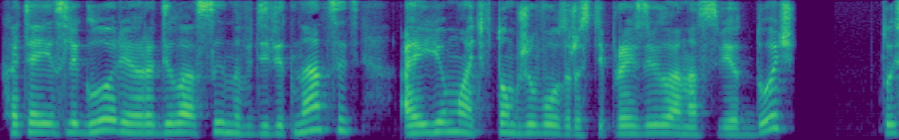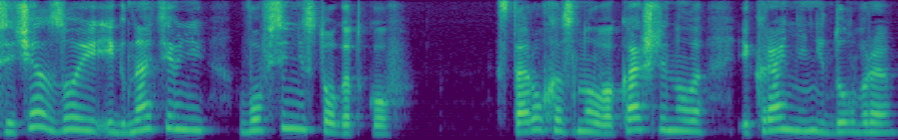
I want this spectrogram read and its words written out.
Хотя если Глория родила сына в девятнадцать, а ее мать в том же возрасте произвела на свет дочь, то сейчас Зое Игнатьевне вовсе не сто годков. Старуха снова кашлянула и крайне недобро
